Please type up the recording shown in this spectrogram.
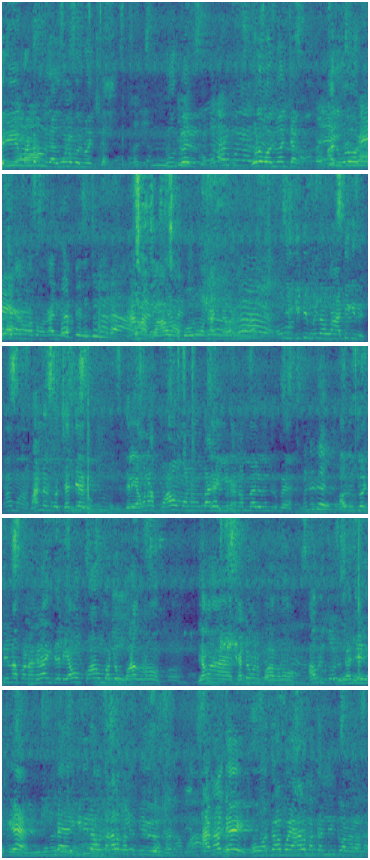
பெரிய மண்டபம் இருக்குது, அது உள்ள போய் நோச்சிட்டாங்க நூறு பேர் இருக்கும். உள்ள போய் நோச்சாங்க அது உள்ள ஒரு பிச்சைக்காரன் ஆமா பாவம் போனும் உக்காந்துக்கிறான். இடி இடி மின்னெல்லாம் அடிக்குது. மன்னருக்கு ஒரு சந்தேகம் இதுல எவனா பாவம் பண்ண வந்தாங்க இடி நம்ம மேல விழுந்துருமே. அப்படின்னு சொல்லிட்டு என்ன பண்ணாங்கன்னா இதுல எவன் பாவம் மட்டும் பார்க்கணும் எவன் கட்டவனை பார்க்கணும் அப்படின்னு சொல்லிட்டு சந்தேகிக்கு இந்த இடிலாம் வந்து ஆலமரத்துக்கு அதனால டேய் ஒவ்வொருத்தா போய் ஆலமரத்தை நின்று வாங்குறாங்க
